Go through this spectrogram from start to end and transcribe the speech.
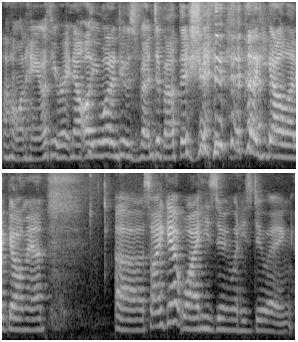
i don't want to hang out with you right now. All you want to do is vent about this shit. Like you gotta let it go man. Uh, so i get why he's doing what he's doing.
